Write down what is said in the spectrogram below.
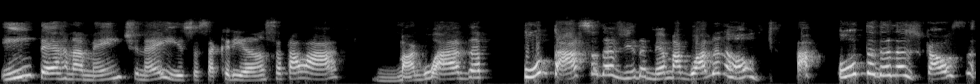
Internamente, né, isso, essa criança tá lá magoada, putaça da vida mesmo, magoada não, tá puta dentro das calças.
